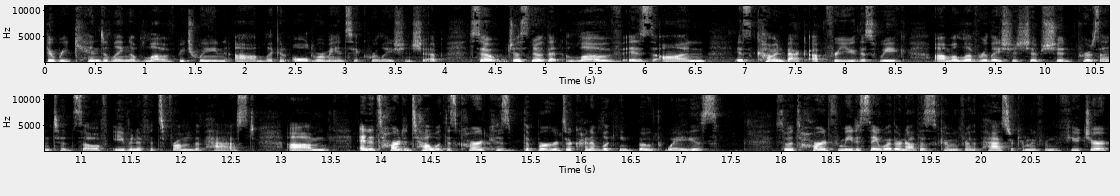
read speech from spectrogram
the rekindling of love between um, like an old romantic relationship. So just know that love is on, is coming back up for you this week. Um, a love relationship should present itself, even if it's from the past. Um, and it's hard to tell with this card because the birds are kind of looking both ways. So it's hard for me to say whether or not this is coming from the past or coming from the future.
